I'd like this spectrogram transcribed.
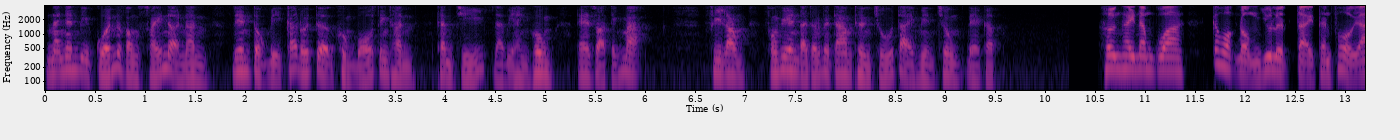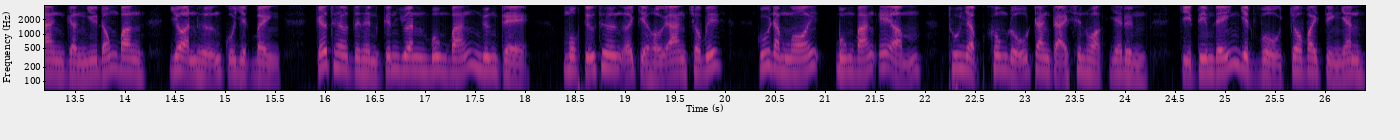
Nạn nhân bị cuốn vào vòng xoáy nợ nần, liên tục bị các đối tượng khủng bố tinh thần, thậm chí là bị hành hung, đe dọa tính mạng. Phi Long, phóng viên Đài tiếng Việt Nam thường trú tại miền Trung đề cập. Hơn 2 năm qua, các hoạt động du lịch tại thành phố Hội An gần như đóng băng do ảnh hưởng của dịch bệnh, kéo theo tình hình kinh doanh buôn bán ngưng trệ. Một tiểu thương ở chợ Hội An cho biết, cuối năm ngoái buôn bán ế ẩm, thu nhập không đủ trang trải sinh hoạt gia đình, chỉ tìm đến dịch vụ cho vay tiền nhanh.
